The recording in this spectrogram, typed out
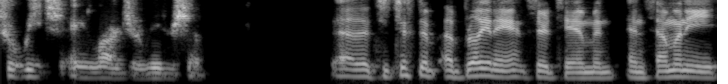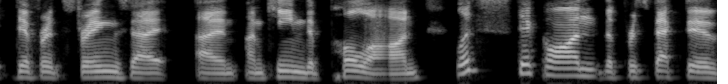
to reach a larger readership. Uh, that's just a, a, brilliant answer, Tim, and, and so many different strings I, I'm, I'm keen to pull on. Let's stick on the prospective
